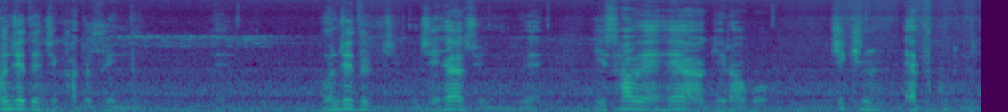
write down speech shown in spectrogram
언제든지 가둘 수 있는 네. 언제든지 해야 할 수 있는 왜? 이 사회 해악이라고 찍히는 F코드입니다.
